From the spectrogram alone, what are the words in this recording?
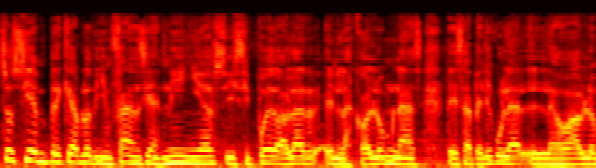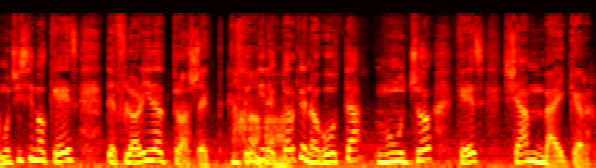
yo siempre que hablo de infancias, niños, y si puedo hablar en las columnas de esa película, lo hablo muchísimo, que es The Florida Project. Es un director que nos gusta mucho, que es Sean Baker,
